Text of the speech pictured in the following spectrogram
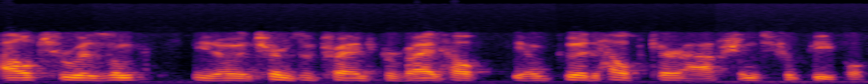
altruism. You know, in terms of trying to provide health, you know, good healthcare options for people.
